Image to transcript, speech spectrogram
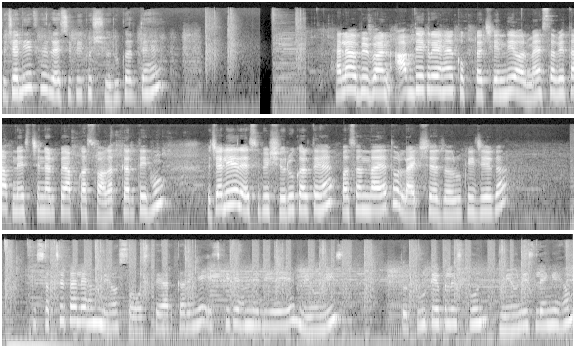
तो चलिए फिर रेसिपी को शुरू करते हैं। हेलो एवरीवन आप देख रहे हैं कुक टच हिंदी और मैं सविता, अपने इस चैनल पे आपका स्वागत करती हूँ। तो चलिए रेसिपी शुरू करते हैं। पसंद आए तो लाइक शेयर ज़रूर कीजिएगा। तो सबसे पहले हम मेयो सॉस तैयार करेंगे। इसके लिए हमने लिए ये मेयोनीज तो टू टेबल स्पून मेयोनीज लेंगे हम।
